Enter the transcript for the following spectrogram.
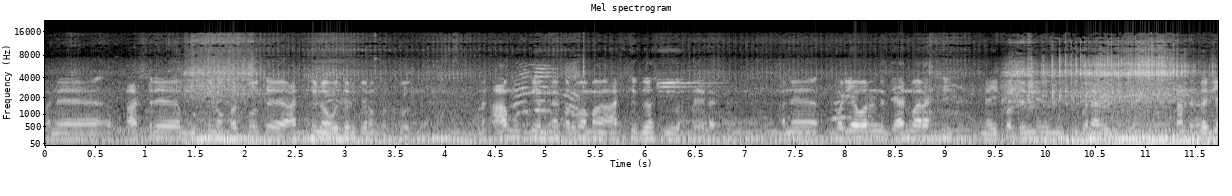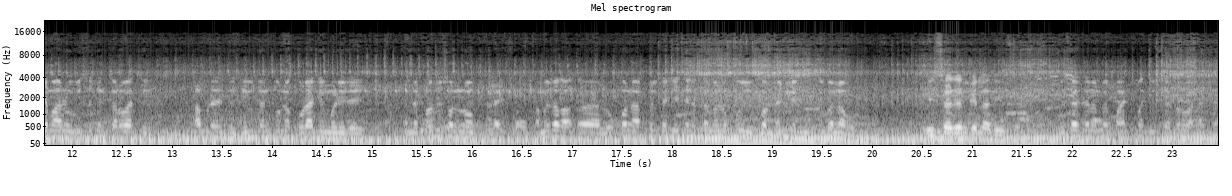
અને આશરે મૂર્તિનો ખર્ચો છે આઠથી નવ હજાર રૂપિયાનો ખર્ચો છે. અને આ મૂર્તિ અમને કરવામાં આઠથી દસ દિવસ થયેલા છે. અને પર્યાવરણને ધ્યાનમાં રાખી અને ઇકો ફ્રેન્ડલી મૂર્તિ બનાવેલી છે. કારણ કે દરિયામાંનું વિસર્જન કરવાથી આપણે જીવજંતુને ખોરાકી મળી રહી અને પ્રદૂષણ ન ફેલાય. અમે તો લોકોને અપીલ કરીએ છીએ કે તમે લોકો ઇકો ફ્રેન્ડલી મૂર્તિ બનાવો. વિસર્જન કેટલા દિવસે? વિસર્જન અમે પાંચ પાંચ દિવસે કરવાના છે.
